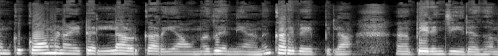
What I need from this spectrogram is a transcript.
നമുക്ക് കോമൺ ആയിട്ട് എല്ലാവർക്കും അറിയാവുന്നത് തന്നെയാണ്. കറിവേപ്പില പെരുംജീരകം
